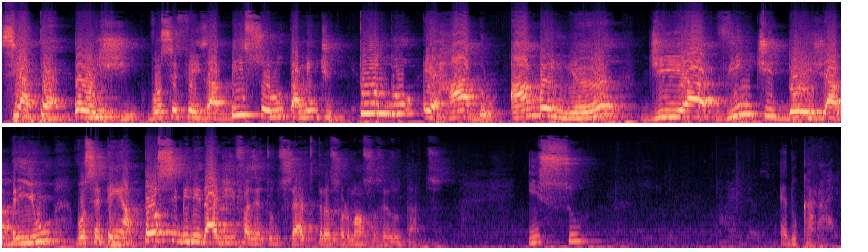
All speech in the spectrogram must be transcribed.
Se até hoje você fez absolutamente tudo errado, amanhã dia 22 de abril, você tem a possibilidade de fazer tudo certo e transformar os seus resultados. Isso é do caralho.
